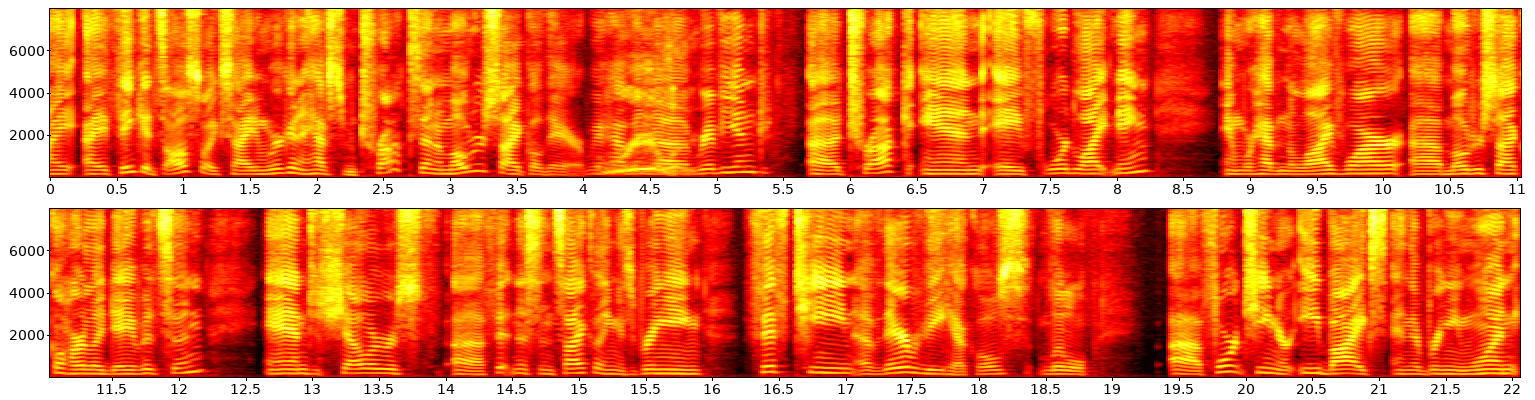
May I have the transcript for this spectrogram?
I, I think it's also exciting. We're going to have some trucks and a motorcycle there. We're having Really? a Rivian uh, truck and a Ford Lightning, and we're having a Livewire uh, motorcycle, Harley Davidson, and Scheller's uh, Fitness and Cycling is bringing 15 of their vehicles, little uh, 14 are e-bikes, and they're bringing one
